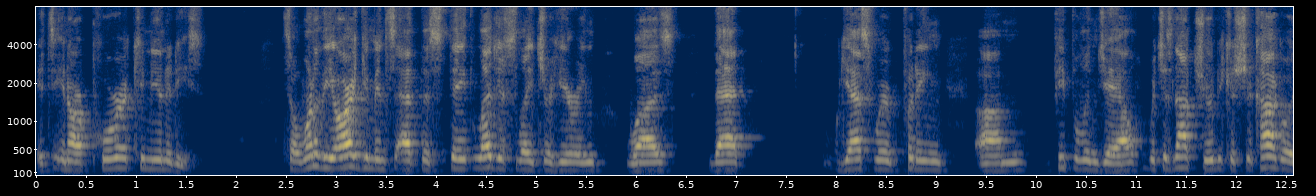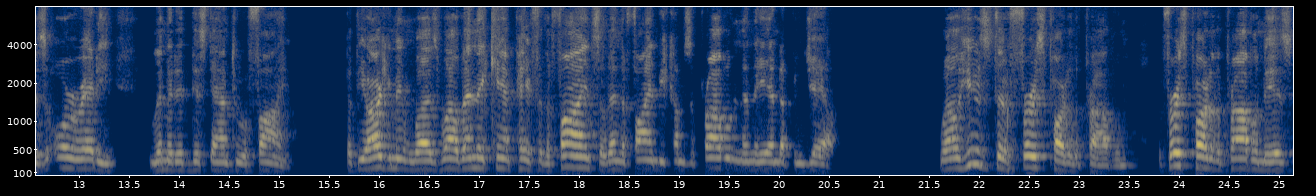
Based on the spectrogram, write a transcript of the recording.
it's in our poorer communities. So one of the arguments at the state legislature hearing was that, yes, we're putting um, people in jail, which is not true because Chicago has already limited this down to a fine. But the argument was, well, then they can't pay for the fine, so then the fine becomes a problem, and then they end up in jail. Well, here's the first part of the problem. The first part of the problem is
